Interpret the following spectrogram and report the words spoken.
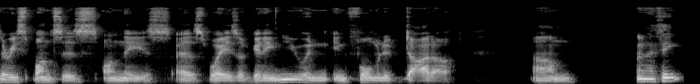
the responses on these as ways of getting new and informative data. Um, and I think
